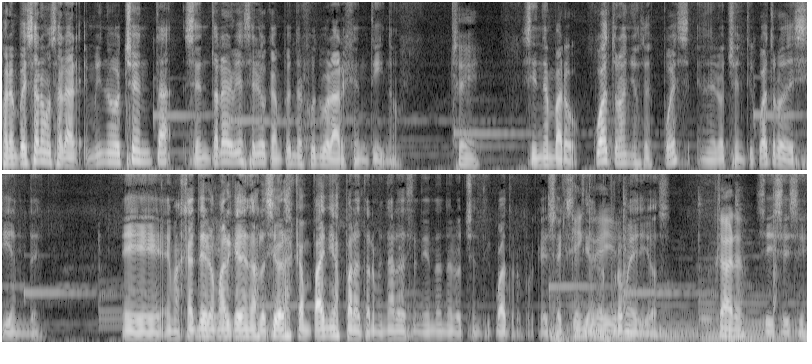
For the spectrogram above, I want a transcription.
para empezar, vamos a hablar, en 1980 Central había salido campeón del fútbol argentino. Sí. Sin embargo, cuatro años después, en el 84, desciende. Eh, imagínate lo mal que haber sido las campañas para terminar descendiendo en el 84, porque ya existían los promedios. Claro. Sí, sí, sí.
